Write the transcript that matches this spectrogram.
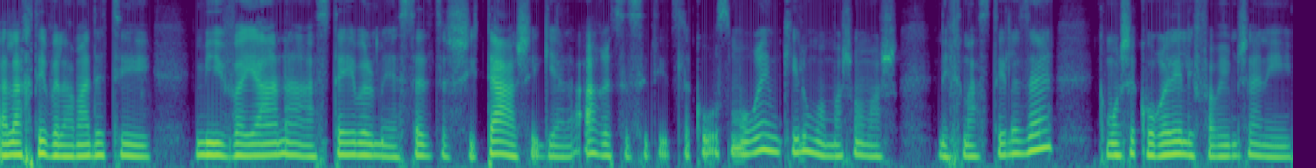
הלכתי ולמדתי מוויאנה סטיבל, מייסדת השיטה, שהגיעה לארץ, עשיתי אצלה קורס מורים, כאילו ממש ממש נכנסתי לזה, כמו שקורה לי לפעמים שאני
